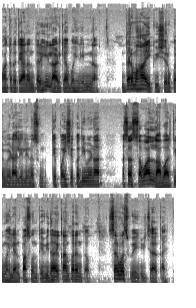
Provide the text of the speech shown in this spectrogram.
मात्र त्यानंतरही लाडक्या बहिणींना दरमहा एकवीसशे रुपये मिळालेले नसून ते पैसे कधी मिळणार असा सवाल लाभार्थी महिलांपासून ते विधायकांपर्यंत सर्वच विचारत आहेत.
